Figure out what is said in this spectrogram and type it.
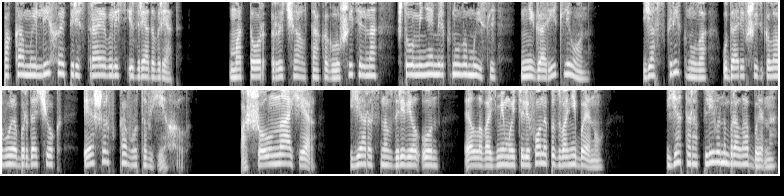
пока мы лихо перестраивались из ряда в ряд. Мотор рычал так оглушительно, что у меня мелькнула мысль, не горит ли он. Я вскрикнула, ударившись головой о бардачок. Эшер в кого-то въехал. «Пошел нахер!» — яростно взревел он. «Элла, возьми мой телефон и позвони Бену». Я торопливо набрала Бена.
